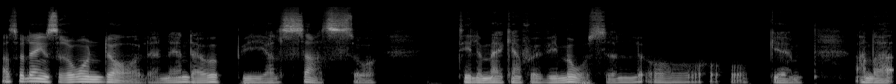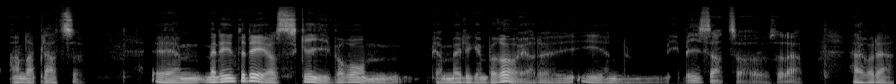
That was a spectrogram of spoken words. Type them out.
Alltså längs Råndalen, ända upp i Alsace och till och med kanske vid Mosel och, och eh, andra, andra platser. Eh, men det är inte det jag skriver om, jag möjligen berör jag det i, en i bisatser och sådär, här och där.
